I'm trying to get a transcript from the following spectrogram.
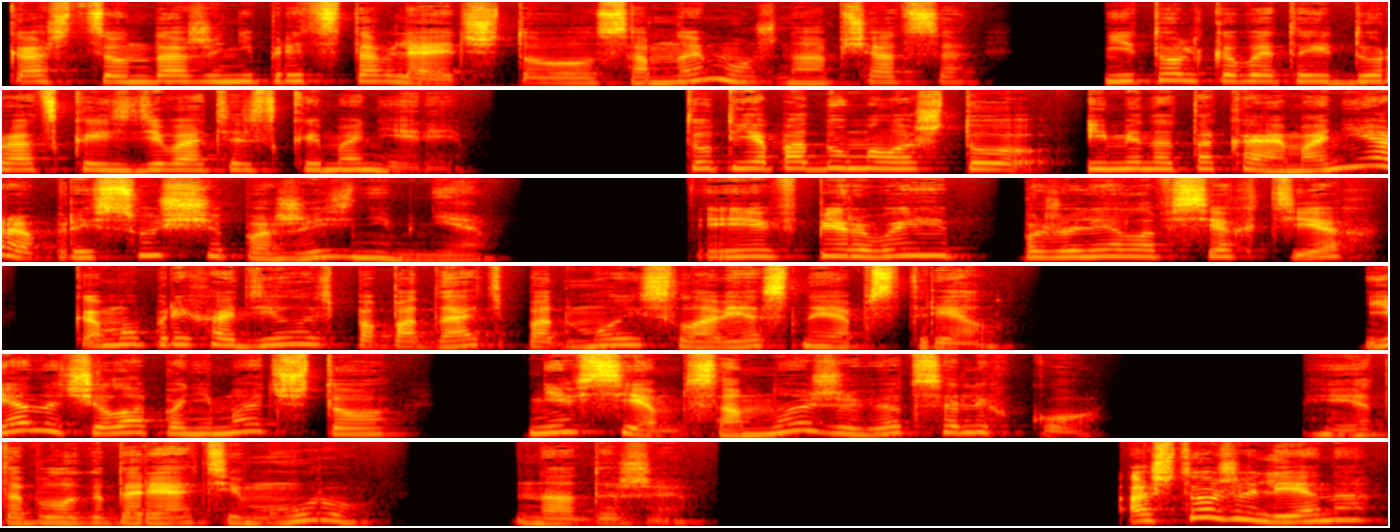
Кажется, он даже не представляет, что со мной можно общаться не только в этой дурацкой издевательской манере. Тут я подумала, что именно такая манера присуща по жизни мне. И впервые пожалела всех тех, кому приходилось попадать под мой словесный обстрел. Я начала понимать, что не всем со мной живется легко. И это благодаря Тимуру? Надо же. А что же Лена?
